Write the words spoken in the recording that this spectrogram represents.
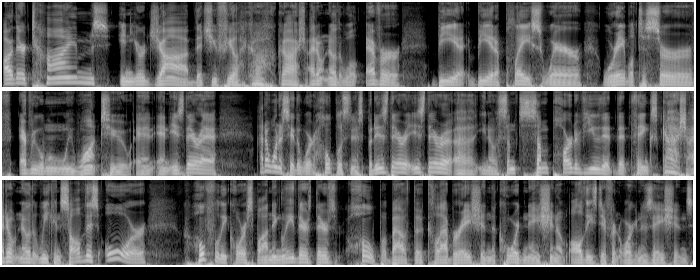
are there times in your job that you feel like, oh gosh, I don't know that we'll ever be at, be at a place where we're able to serve everyone we want to? And and is there a I don't want to say the word hopelessness, but is there is there a, you know some some part of you that that thinks, gosh, I don't know that we can solve this, or hopefully correspondingly there's there's hope about the collaboration the coordination of all these different organizations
